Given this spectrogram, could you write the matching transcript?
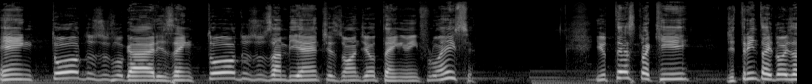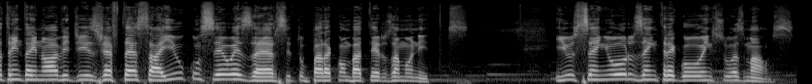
em todos os lugares, em todos os ambientes onde eu tenho influência. E o texto aqui, de 32 a 39, diz: Jefté saiu com seu exército para combater os Amonitas. E o Senhor os entregou em suas mãos.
